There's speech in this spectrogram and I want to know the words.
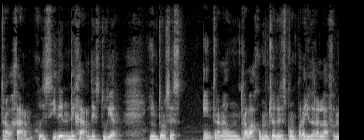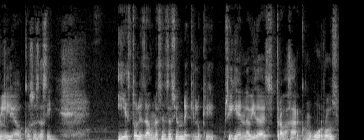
trabajar o deciden dejar de estudiar y entonces entran a un trabajo muchas veces como para ayudar a la familia o cosas así. Y esto les da una sensación de que lo que sigue en la vida es trabajar como burros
